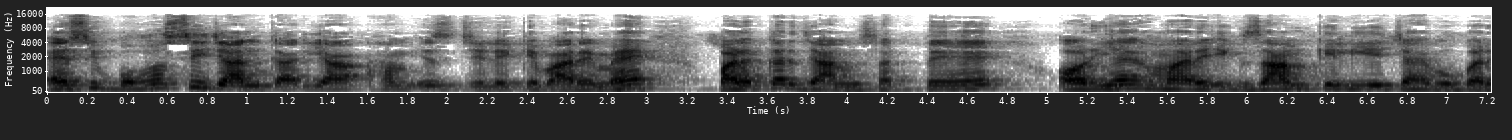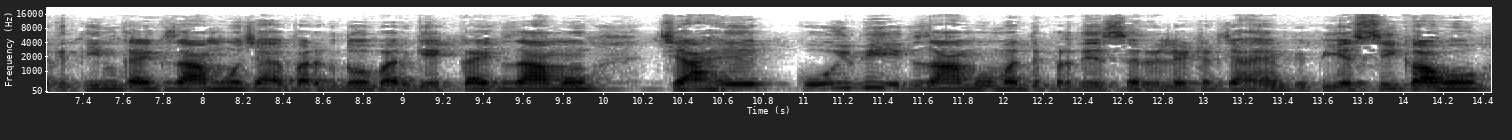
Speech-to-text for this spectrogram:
ऐसी बहुत सी जानकारियाँ हम इस ज़िले के बारे में पढ़कर जान सकते हैं और यह हमारे एग्ज़ाम के लिए, चाहे वो वर्ग तीन का एग्ज़ाम हो, चाहे वर्ग दो, वर्ग एक का एग्ज़ाम हो, चाहे कोई भी एग्ज़ाम हो, मध्य प्रदेश से रिलेटेड, चाहे एमपीपीएससी का हो,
